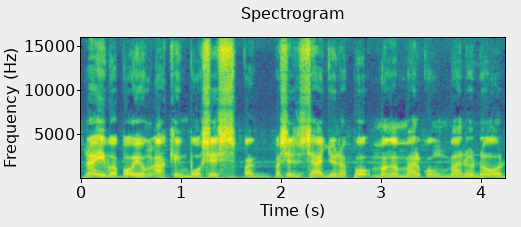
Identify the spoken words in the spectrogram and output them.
naiba po yung aking boses. Pagpasensyahan nyo na po mga mahal kong manonood.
